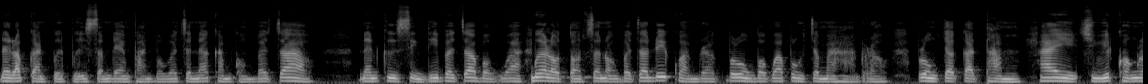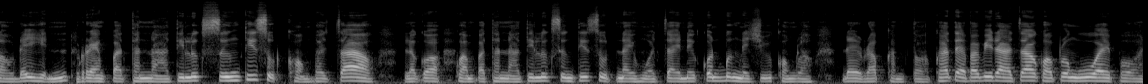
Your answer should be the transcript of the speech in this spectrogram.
ได้รับการเปิดเผยสำแดงผ่านพระวจนะคำของพระเจ้า นั่นคือสิ่งที่พระเจ้าบอกว่า เมื่อเราตอบสนองพระเจ้าด้วยความรักพระองค์บอกว่าพระองค์จะมาหาเราพระองค์จะกระทำให้ชีวิตของเราได้เห็นแรงปรารถนาที่ลึกซึ้งที่สุดของพระเจ้า แล้วก็ความปรารถนาที่ลึกซึ้งที่สุดในหัวใจในก้นบึ้งในชีวิตของเราได้รับคำตอบค่ะแต่พระบิดาเจ้าขอพระองค์อวยพร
